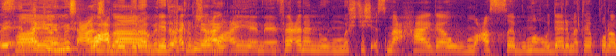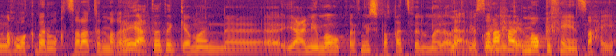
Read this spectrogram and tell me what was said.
الأكل مش عاجبة. واعبد ربي بده الأكل مش معينة. فعلا ومشتيش اسمع حاجة ومعصب وما هو داري متى يقول الله أكبر وقت صلاة المغرب. هي أعطتك كمان آه، يعني موقف مش فقط في المرض لا صراحة. موقفين صحيح.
